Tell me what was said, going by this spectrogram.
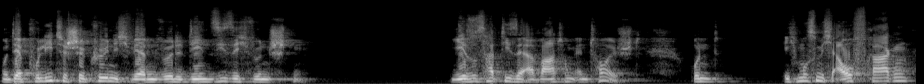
und der politische König werden würde, den sie sich wünschten. Jesus hat diese Erwartung enttäuscht. Und ich muss mich auch fragen,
